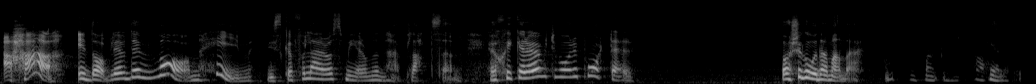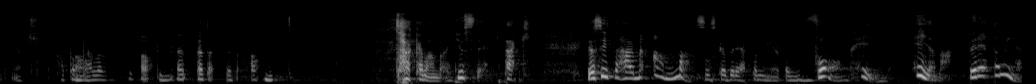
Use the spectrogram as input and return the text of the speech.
Aha! Idag blev det Vanheim. Vi ska få lära oss mer om den här platsen. Jag skickar över till vår reporter. Varsågod Amanda. Hela tiden, Ja. Ja. Vänta, vänta. Ja. Tack Amanda, just det, tack. Jag sitter här med Anna som ska berätta mer om Vanheim. Hej Anna, berätta mer.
